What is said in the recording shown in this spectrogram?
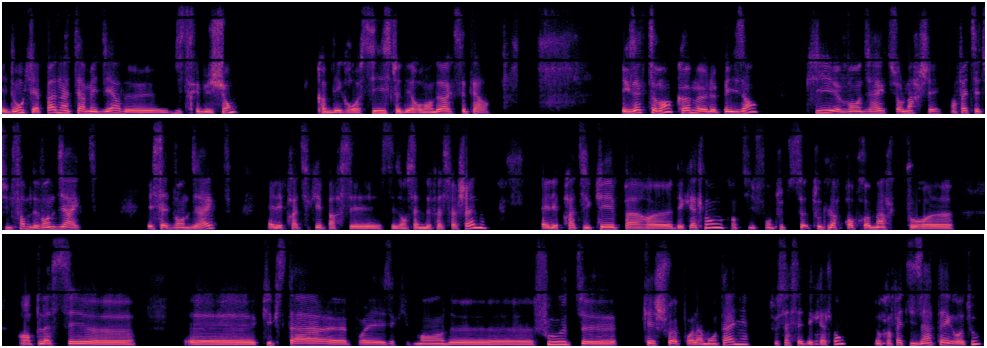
Et donc, il n'y a pas d'intermédiaire de distribution, comme des grossistes, des revendeurs, etc. Exactement comme le paysan qui vend en direct sur le marché. En fait, c'est une forme de vente directe. Et cette vente directe, elle est pratiquée par ces, enseignes de fast fashion. Elle est pratiquée par euh, Decathlon quand ils font toutes, leurs propres marques pour euh, remplacer euh, euh Kipsta euh, pour les équipements de foot, euh, Quechua pour la montagne. Tout ça, c'est Decathlon. Donc, en fait, ils intègrent tout.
